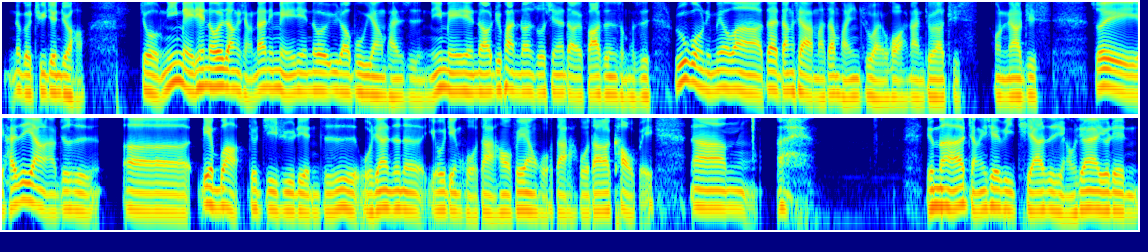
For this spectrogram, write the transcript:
那个区间就好。就你每天都会这样想，但你每一天都会遇到不一样盘势，你每一天都要去判断说现在到底发生什么事。如果你没有办法在当下马上反应出来的话，那你就要去死，哦，你要去死。所以还是一样啊，就是。呃，练不好就继续练，只是我现在真的有一点火大，哈，非常火大，火大到靠北。那，唉。原本还要讲一些比其他事情，我现在有点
